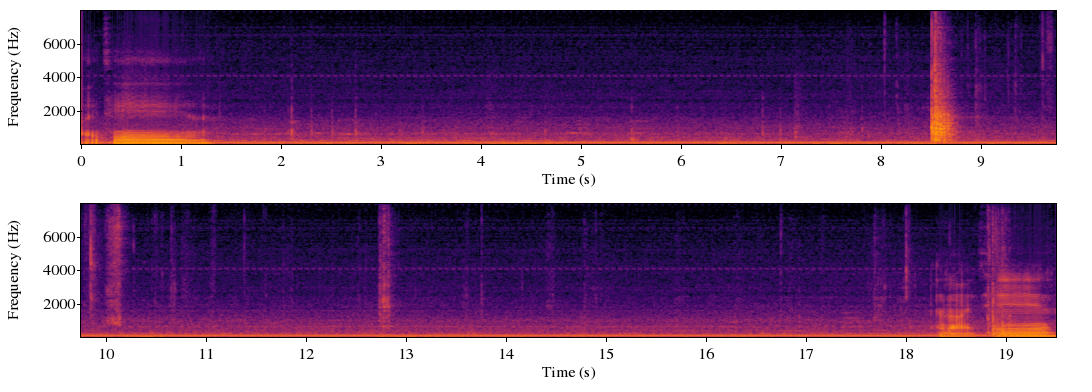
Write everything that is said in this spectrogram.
Right here right here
